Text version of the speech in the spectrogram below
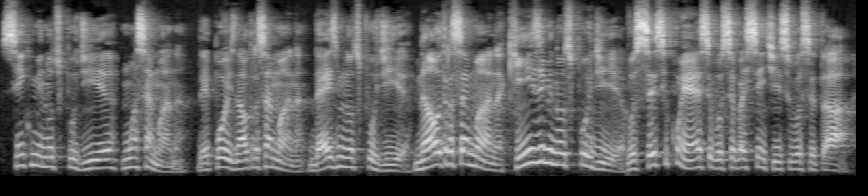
5 minutos por dia, uma semana. Depois, na outra semana, 10 minutos por dia. Na outra semana, 15 minutos por dia. Você se conhece, você vai sentir se você está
